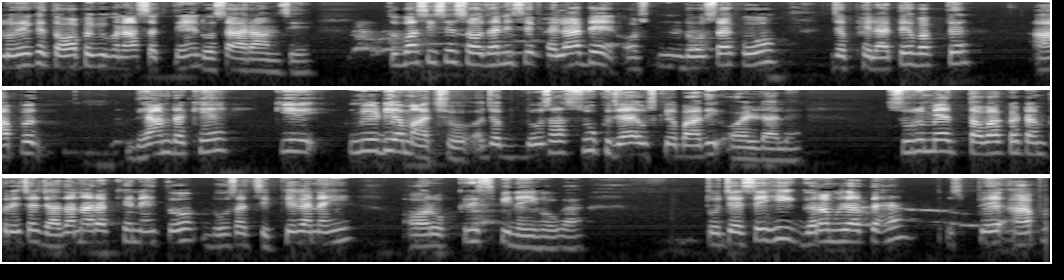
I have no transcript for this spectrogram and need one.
लोहे के तवा पे भी बना सकते हैं डोसा आराम से। तो बस इसे सावधानी से फैला दें और डोसा को जब फैलाते वक्त आप ध्यान रखें कि मीडियम आँच हो। जब डोसा सूख जाए, उसके बाद ही ऑयल डालें। शुरू में तवा का टेम्परेचर ज़्यादा ना रखें, नहीं तो डोसा चिपकेगा नहीं और वो क्रिस्पी नहीं होगा। तो जैसे ही गर्म हो जाता है, उस पर आप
